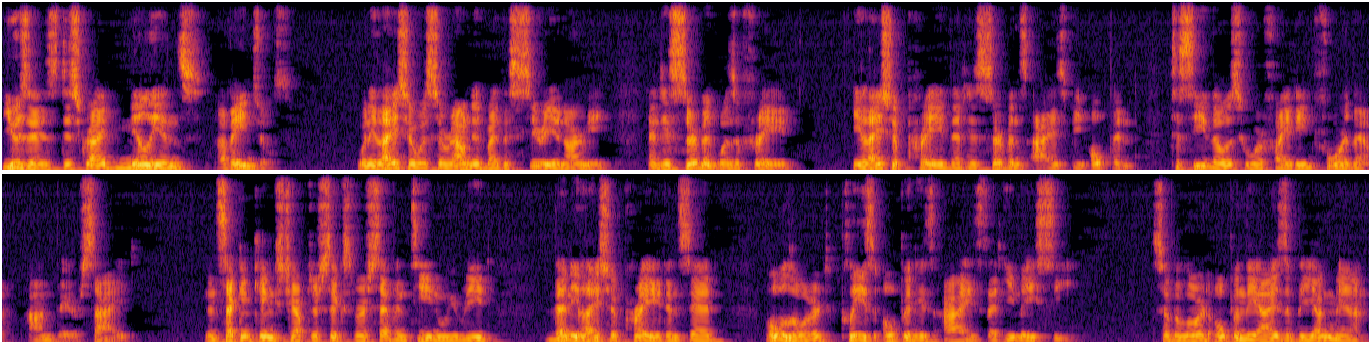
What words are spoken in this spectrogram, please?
uses describe millions of angels. When Elisha was surrounded by the Syrian army, and his servant was afraid, Elisha prayed that his servant's eyes be opened to see those who were fighting for them on their side. In 2 Kings chapter 6 verse 17 we read, Then Elisha prayed and said, O Lord, please open his eyes that he may see. So the Lord opened the eyes of the young man,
